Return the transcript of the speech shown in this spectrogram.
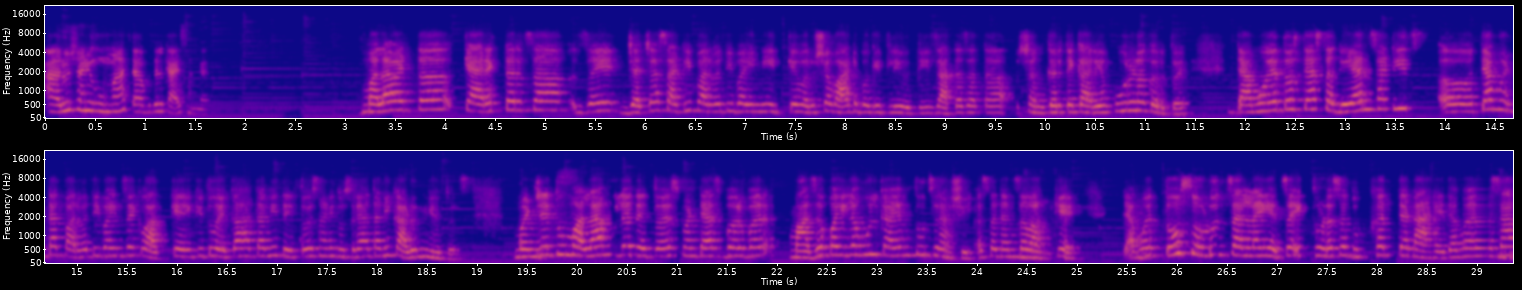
आरुष आणि उमा त्याबद्दल काय सांगाल? मला वाटतं कॅरेक्टरचा जे ज्याच्यासाठी पार्वतीबाईंनी इतके वर्ष वाट बघितली होती जाता जाता शंकर ते कार्य पूर्ण करतोय त्यामुळे तो त्या सगळ्यांसाठीच त्या म्हणतात पार्वतीबाईंचं एक वाक्य आहे की तू एका हाताने देतोयस आणि दुसऱ्या हाताने काढून घेतोयस. म्हणजे तू मला मुलं देतोयस पण त्याचबरोबर माझं पहिलं मूल कायम तूच राहशील असं त्यांचं. वाक्य आहे. त्यामुळे तो सोडून चाललाय याचं एक थोडस दुःख त्यांना आहे. त्यामुळे असा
